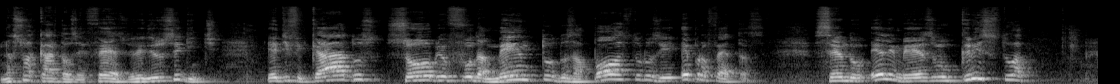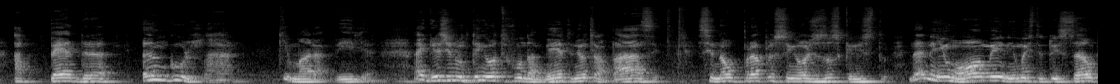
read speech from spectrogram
na sua carta aos Efésios, ele diz o seguinte: edificados sobre o fundamento dos apóstolos e profetas, sendo ele mesmo Cristo a a pedra angular. Que maravilha! A igreja não tem outro fundamento, nem outra base, senão o próprio Senhor Jesus Cristo. Não é nenhum homem, nenhuma instituição,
